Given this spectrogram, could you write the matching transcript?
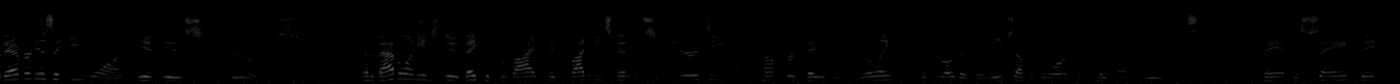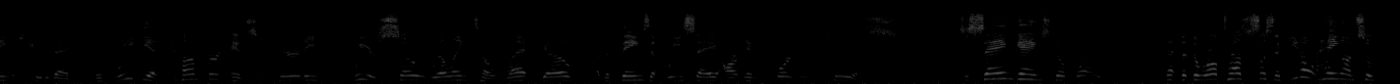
Whatever it is that you want, it is yours. Now, the Babylonians knew they could provide, if they provided these men with security and comfort, they would be willing to throw their beliefs out the door and take on new ones. Man, the same thing is true today. If we get comfort and security, we are so willing to let go of the things that we say are important to us. It's the same game still played. That, that the world tells us, listen, if you don't hang on so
